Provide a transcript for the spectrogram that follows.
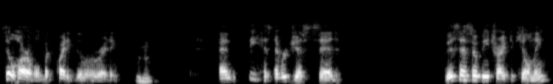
Still horrible, but quite exhilarating. Mm-hmm. And nobody has ever just said, This SOB tried to kill me.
